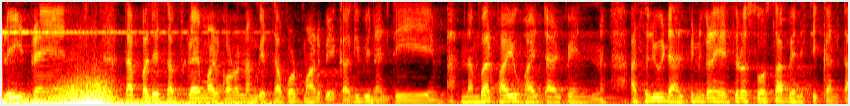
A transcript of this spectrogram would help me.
ಪ್ಲೀಸ್ ಫ್ರೆಂಡ್ಸ್ ತಪ್ಪದೆ ಸಬ್ಸ್ಕ್ರೈಬ್ ಮಾಡ್ಕೊಂಡು ನಮಗೆ ಸಪೋರ್ಟ್ ಮಾಡಬೇಕಾಗಿ ವಿನಂತಿ. ನಂಬರ್ ಫೈವ್ ವೈಟ್ ಡಾಲ್ಫಿನ್ ಅಸಲು ಈ ಡಾಲ್ಫಿನ್ಗಳ ಹೆಸರು ಸೋಸಾ ಬೆನಿಸಿಕ್ ಅಂತ.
